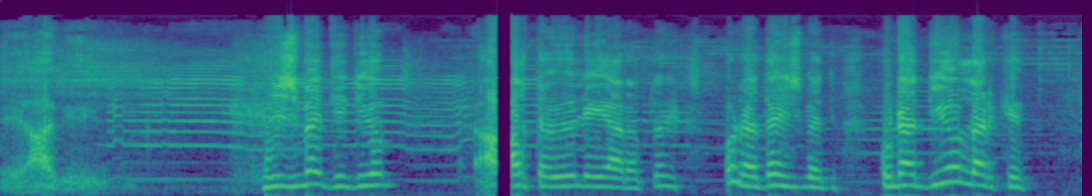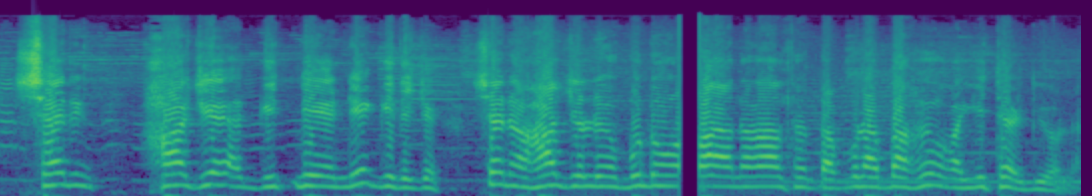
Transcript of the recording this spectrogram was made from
e, hizmet ediyorum. Da öyle yaratmış. Ona da hizmet. Buna diyorlar ki senin hacıya gitmeye ne gidecek? Senin hacılığın bunun ayağının altında buna bakıyor yeter diyorlar.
